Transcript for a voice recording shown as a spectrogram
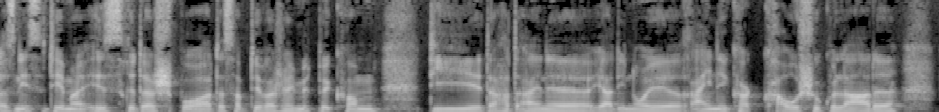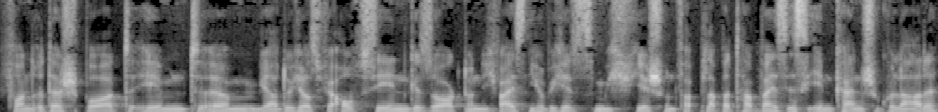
Das nächste Thema ist Rittersport. Das habt ihr wahrscheinlich mitbekommen. Die, da hat eine, ja, die neue reine Kakao-Schokolade von Rittersport eben, ähm, ja, durchaus für Aufsehen gesorgt. Und ich weiß nicht, ob ich jetzt mich hier schon verplappert habe, weil es ist eben keine Schokolade.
